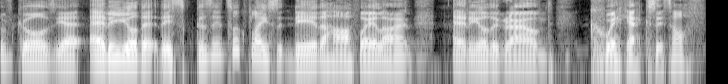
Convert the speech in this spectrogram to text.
Of course, yeah. Any other this because it took place near the halfway line. Any other ground, quick exit off,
